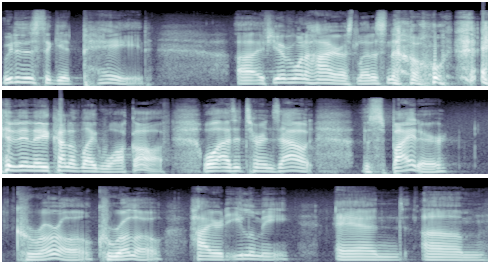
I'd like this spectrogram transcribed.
We do this to get paid. Uh, if you ever want to hire us, let us know. and then they kind of like walk off. Well, as it turns out, the spider, Kuroro, Kurolo, hired Illumi and um,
